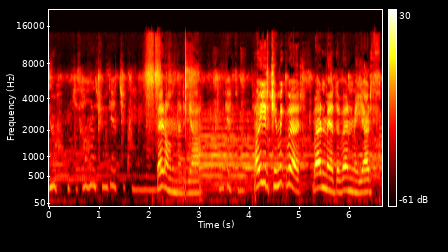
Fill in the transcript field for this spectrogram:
Yuh ikisi Sana çürük et çıktı. Ver onları ya. Çürük et mi? Hayır kemik ver. Verme ya da verme yersin.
